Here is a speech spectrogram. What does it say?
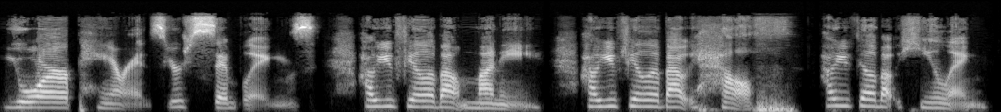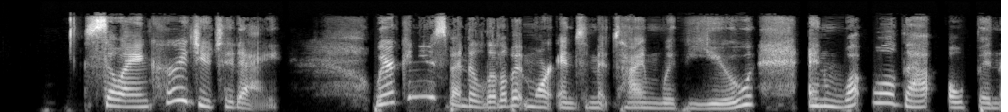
your parents, your siblings, how you feel about money, how you feel about health, how you feel about healing. So I encourage you today where can you spend a little bit more intimate time with you? And what will that open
